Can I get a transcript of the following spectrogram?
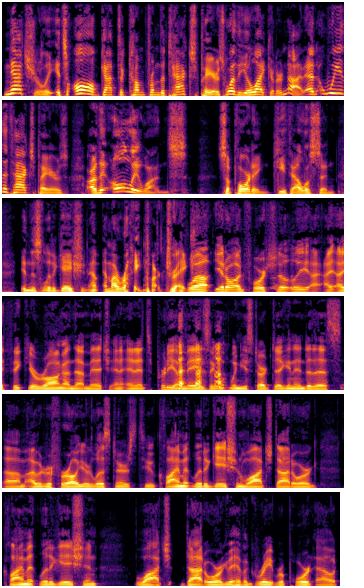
Naturally, it's all got to come from the taxpayers, whether you like it or not. And we, the taxpayers, are the only ones supporting Keith Ellison in this litigation. Am, am I right, Mark Drake? Well, you know, unfortunately, I, I think you're wrong on that, Mitch, and, and it's pretty amazing when you start digging into this. Um, I would refer all your listeners to climatelitigationwatch.org, climatelitigationwatch.org. They have a great report out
